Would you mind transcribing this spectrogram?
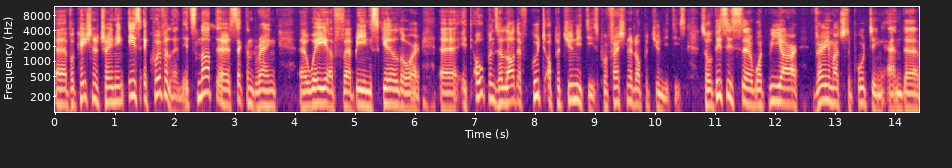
vocational training is equivalent. It's not a second rank uh, way of uh, being skilled or uh, it opens a lot of good opportunities, professional opportunities. So this is uh, what we are very much supporting. And uh,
